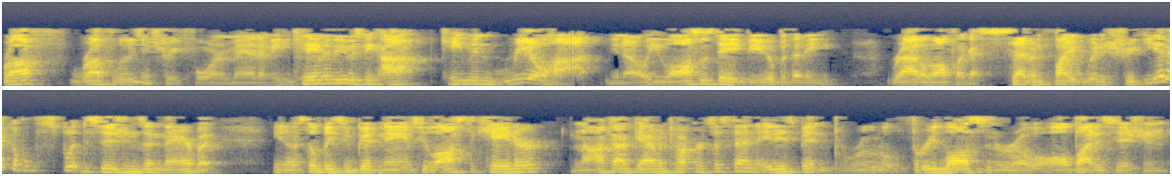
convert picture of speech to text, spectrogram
rough, rough losing streak for him, man. I mean, he came in the UFC hot, came in real hot, you know, he lost his debut, but then he rattled off like a seven fight win streak. He had a couple split decisions in there, but you know, still beat some good names. He lost to Kattar, knocked out Gavin Tucker. Since then, it has been brutal. Three losses in a row, all by decision,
